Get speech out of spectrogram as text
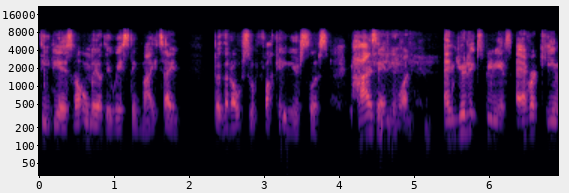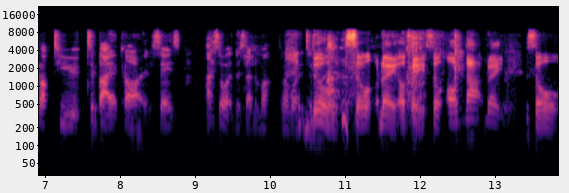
theory is not only are they wasting my time, but they're also fucking useless. Has anyone, in your experience, ever came up to you to buy a car and says, "I saw it at the cinema and I wanted to"? No, it"? so right, okay, so on that, right, so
